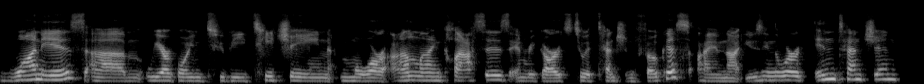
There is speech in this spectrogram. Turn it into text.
One is um, we are going to be teaching more online classes in regards to attention focus. I am not using the word intention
